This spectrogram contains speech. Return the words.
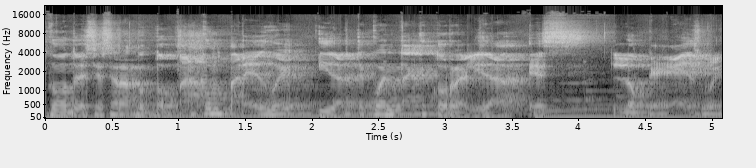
como te decía hace rato, topar con pared, güey, y darte cuenta que tu realidad es lo que es, güey.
